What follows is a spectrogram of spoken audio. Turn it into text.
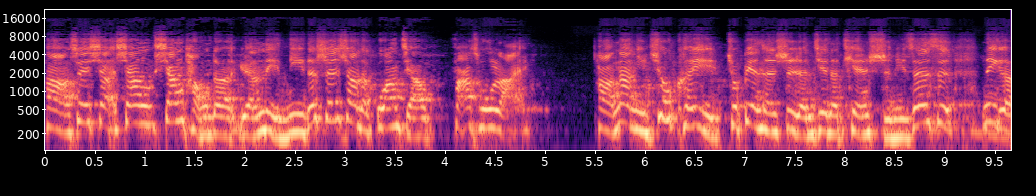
好，所以相相相同的原理，你的身上的光只要发出来，好，那你就可以就变成是人间的天使。你真的是那个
